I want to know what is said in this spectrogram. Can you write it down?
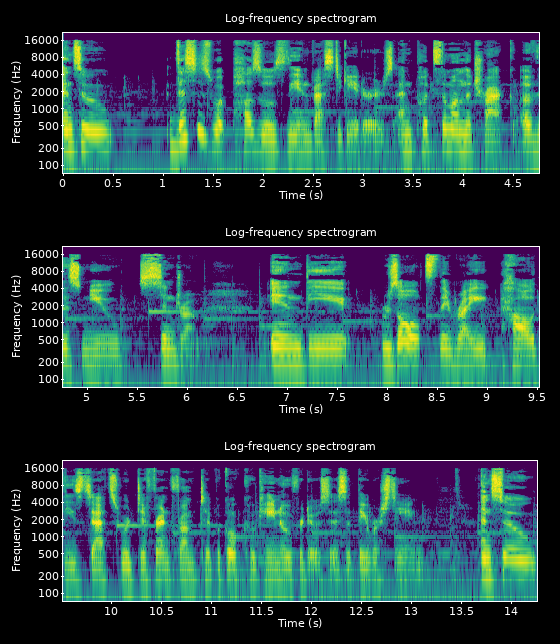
And so this is what puzzles the investigators and puts them on the track of this new syndrome. In the results, they write how these deaths were different from typical cocaine overdoses that they were seeing. And so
